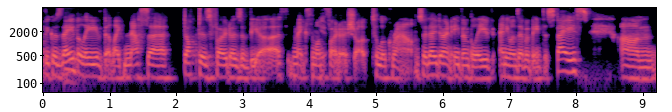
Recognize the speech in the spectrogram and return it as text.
because they believe that like NASA doctors photos of the Earth, makes them on Photoshop to look round. So they don't even believe anyone's ever been to space. Um,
